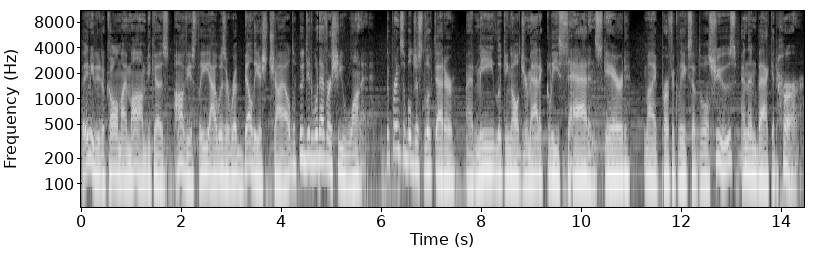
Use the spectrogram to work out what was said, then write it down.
They needed to call my mom because obviously I was a rebellious child who did whatever she wanted. The principal just looked at her, at me looking all dramatically sad and scared, my perfectly acceptable shoes, and then back at her.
